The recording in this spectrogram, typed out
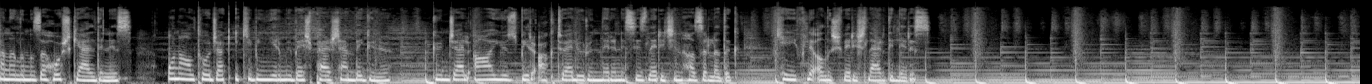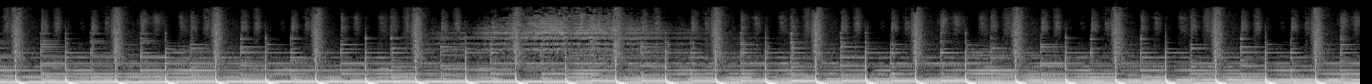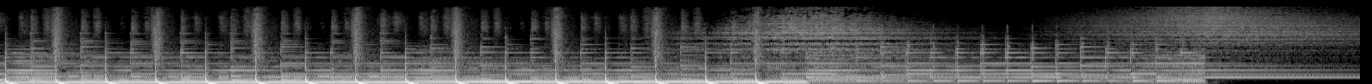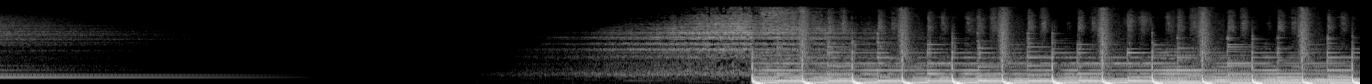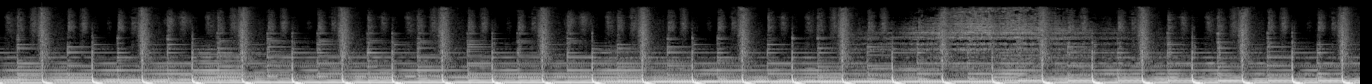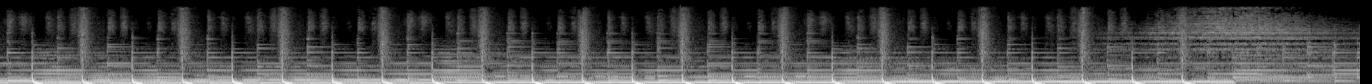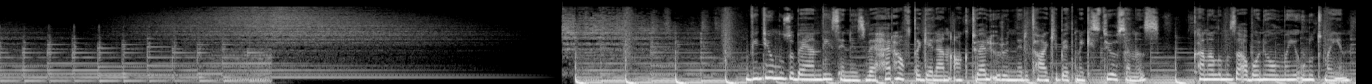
Kanalımıza hoş geldiniz. 16 Ocak 2025 Perşembe günü güncel A101 aktüel ürünlerini sizler için hazırladık. Keyifli alışverişler dileriz. Videomuzu beğendiyseniz ve her hafta gelen aktüel ürünleri takip etmek istiyorsanız kanalımıza abone olmayı unutmayın.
